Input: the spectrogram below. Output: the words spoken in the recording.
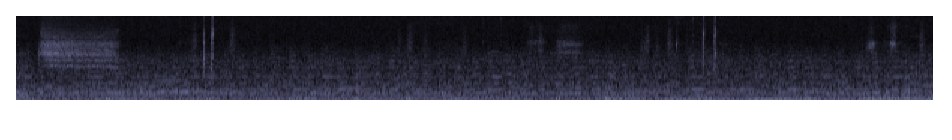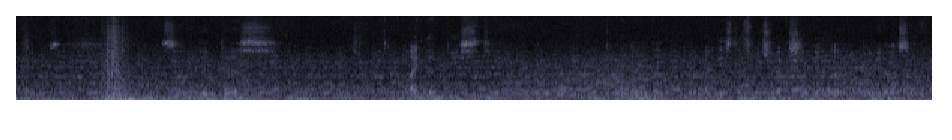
Which That I guess that's what you actually get.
